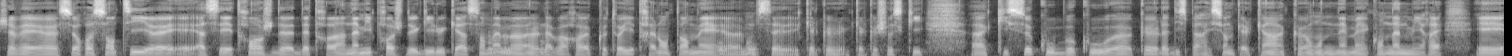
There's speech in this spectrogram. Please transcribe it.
j'avais euh, ce ressenti euh, assez étrange d'être un ami proche de Guy Lucas sans même l'avoir côtoyé très longtemps, mais c'est quelque quelque chose qui qui secoue beaucoup que la disparition de quelqu'un qu'on aimait, qu'on admirait, et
